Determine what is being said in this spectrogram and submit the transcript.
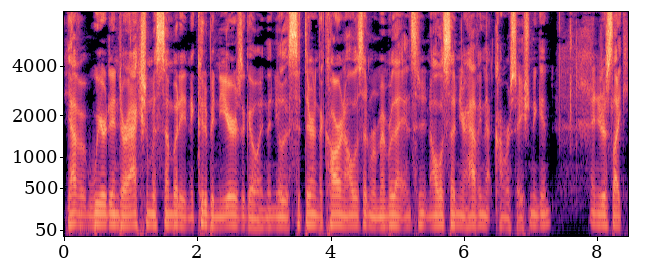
you have a weird interaction with somebody and it could have been years ago and then you'll just sit there in the car and all of a sudden remember that incident and all of a sudden you're having that conversation again and you're just like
